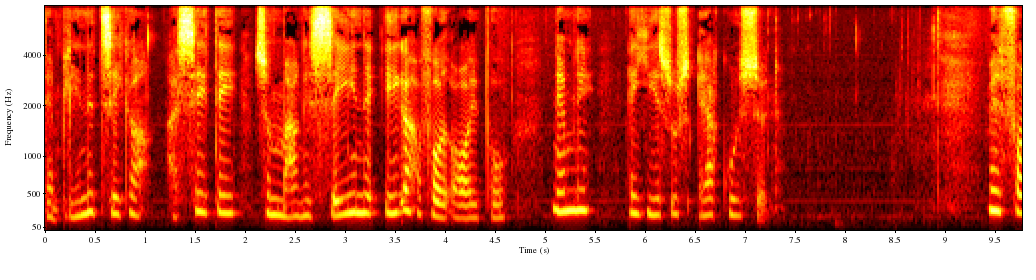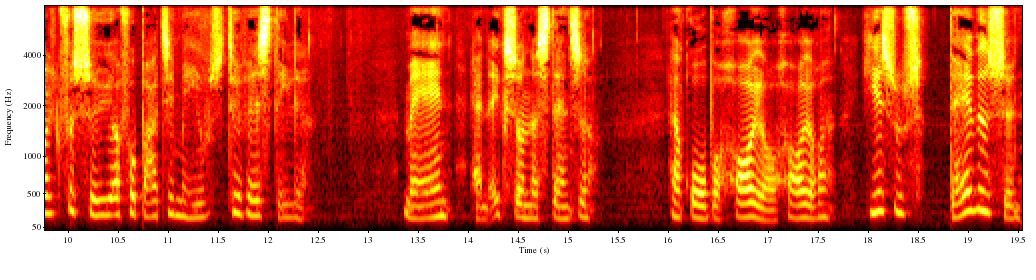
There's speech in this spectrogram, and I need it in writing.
Den blinde tigger har set det, som mange seende ikke har fået øje på, nemlig at Jesus er Guds søn. Men folk forsøger at få Bartimaeus til at være stille. Men han er ikke sådan at stanse. Han råber højere og højere, Jesus, Davids søn,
